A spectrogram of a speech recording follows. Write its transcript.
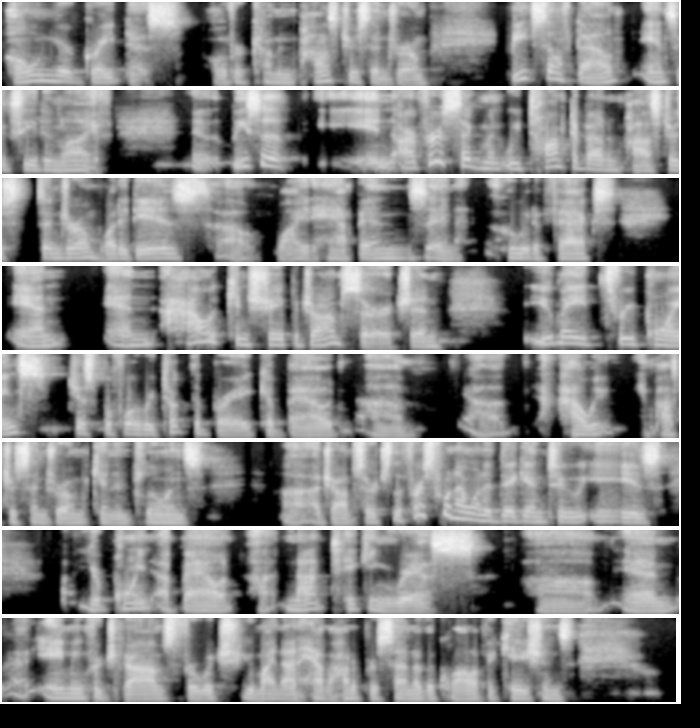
Own Your Greatness Overcome Imposter Syndrome beat self doubt, and succeed in life. Lisa, in our first segment, we talked about imposter syndrome, what it is, uh, why it happens, and who it affects, and and how it can shape a job search. And you made three points just before we took the break about um, uh, how we, imposter syndrome can influence uh, a job search. The first one I want to dig into is your point about uh, not taking risks uh, and aiming for jobs for which you might not have 100% of the qualifications.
